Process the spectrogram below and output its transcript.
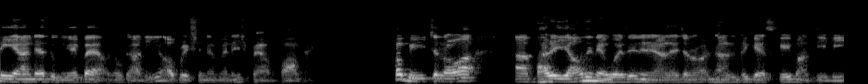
နေရာနဲ့သူလဲပတ်အောင်လုပ်တာဒီ operational management ကိုပါမယ်ဟုတ်ပြီကျွန်တော်ကအာဘာတွေရောင်းနေတယ်ဝယ်နေတယ်လဲကျွန်တော် analytical scale မှာသိပြီ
